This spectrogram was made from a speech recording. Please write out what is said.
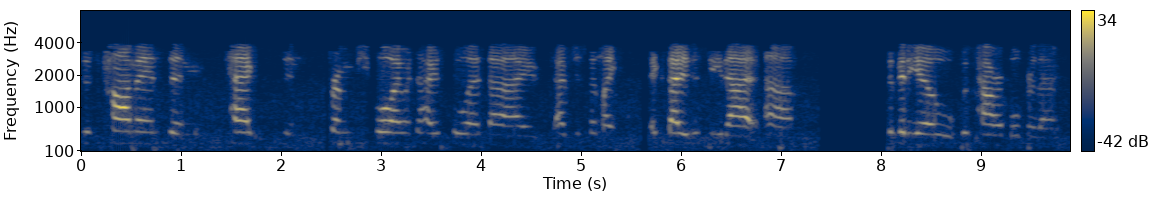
just comments and texts and from people I went to high school with. That I I've just been like excited to see that um, the video was powerful for them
